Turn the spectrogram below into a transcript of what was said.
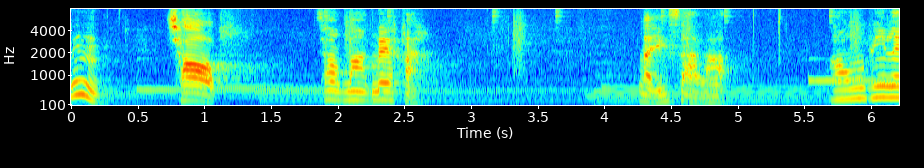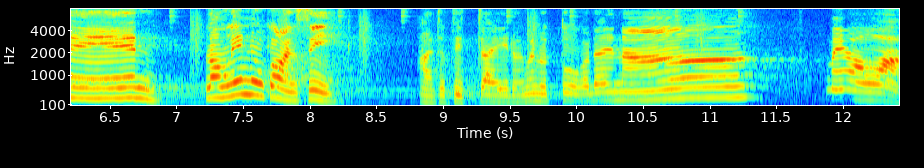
อืม ชอบ ชอบมากเลยค่ะ ไหนสาระ เอาพี่เลน ลองเล่นดูก่อนสิ อาจจะติดใจโดยไม่รู้ตัวก็ได้นะ ไม่เอาอะ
